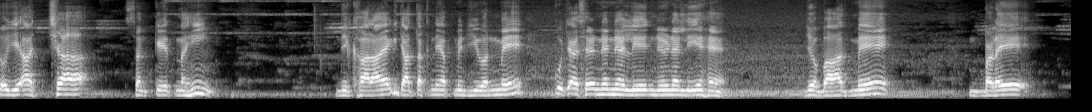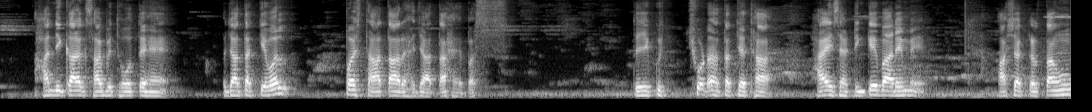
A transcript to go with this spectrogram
तो ये अच्छा संकेत नहीं दिखा रहा है कि जातक ने अपने जीवन में कुछ ऐसे निर्णय लिए निर्णय लिए हैं, जो बाद में बड़े हानिकारक साबित होते हैं। जातक केवल पछताता रह जाता है बस। तो ये कुछ छोटा सा तथ्य था हाई सेटिंग के बारे में। आशा करता हूँ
